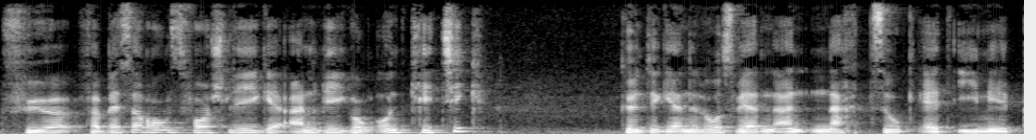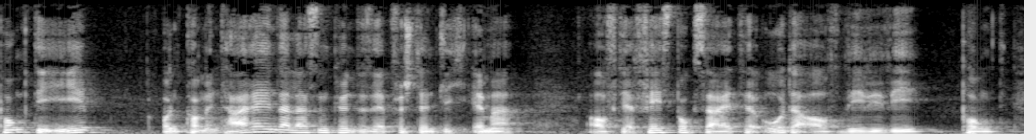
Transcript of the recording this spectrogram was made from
für Verbesserungsvorschläge, Anregungen und Kritik. Könnt ihr gerne loswerden an nachtzug.email.de und Kommentare hinterlassen könnt ihr selbstverständlich immer auf der Facebook-Seite oder auf www.nachtzug.de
